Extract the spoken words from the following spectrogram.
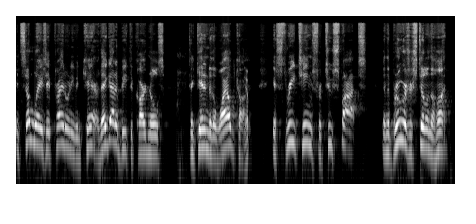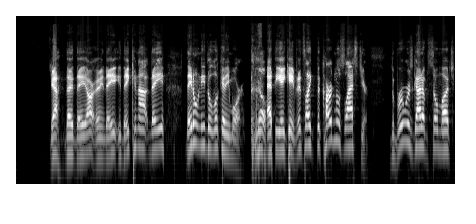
In some ways, they probably don't even care. They got to beat the Cardinals to get into the wild card. Yep. It's three teams for two spots, and the Brewers are still in the hunt. Yeah, they, they are. I mean, they they cannot they they don't need to look anymore. No. at the eight games. It's like the Cardinals last year. The Brewers got up so much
